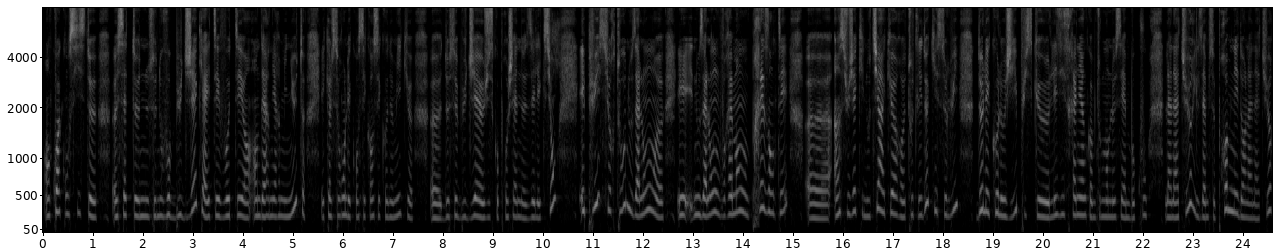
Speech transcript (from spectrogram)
en quoi consiste ce nouveau budget qui a été voté en, dernière minute et quelles seront les conséquences économiques de ce budget jusqu'au prochain élections. Et puis surtout, nous allons, euh, et nous allons vraiment présenter euh, un sujet qui nous tient à cœur euh, toutes les deux, qui est celui de l'écologie, puisque les Israéliens, comme tout le monde le sait, aiment beaucoup la nature, ils aiment se promener dans la nature,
